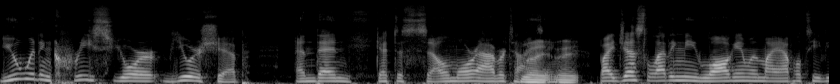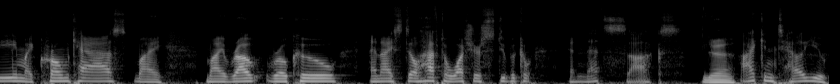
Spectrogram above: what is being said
You would increase your viewership and then get to sell more advertising Right. Right. by just letting me log in with my Apple TV, my Chromecast, my my Ro- Roku, and I still have to watch your stupid. Com- and that sucks. Yeah. I can tell you.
